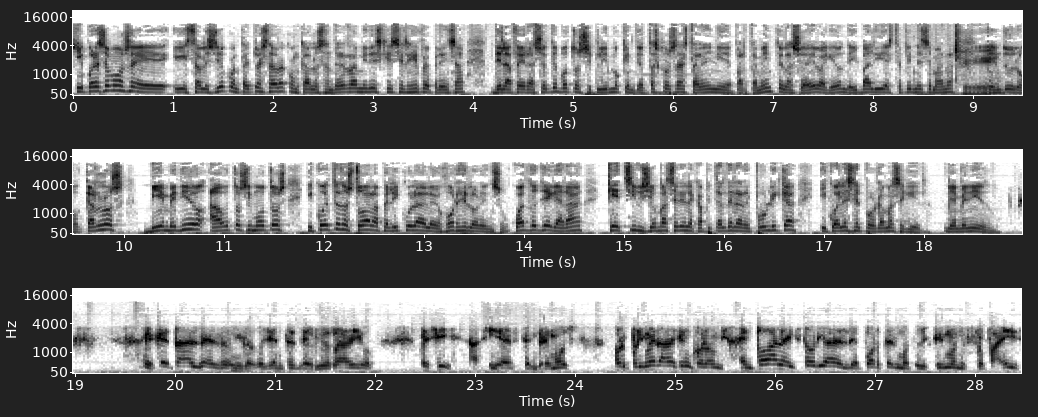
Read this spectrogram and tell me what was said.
Y por eso hemos eh, establecido contacto a esta hora con Carlos Andrés Ramírez, que es el jefe de prensa de la Federación de Motociclismo, que entre otras cosas está en mi departamento, en la ciudad de Baguio, donde hay válida este fin de semana de enduro. Carlos, bienvenido a Autos y Motos y cuéntanos toda la película de lo de Jorge Lorenzo. ¿Cuándo llegará? ¿Qué exhibición va a ser en la capital de la República? ¿Y cuál es el programa a seguir? Bienvenido. Eh, ¿Qué tal, Nelson y los oyentes de Blue Radio? Pues sí, así es, tendremos por primera vez en Colombia, en toda la historia del deporte del motociclismo en nuestro país,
